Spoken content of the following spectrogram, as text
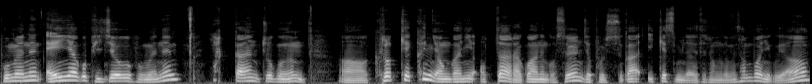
보면은 A하고 B 지역을 보면은 약간 조금 어, 그렇게 큰 연관이 없다라고 하는 것을 이제 볼 수가 있겠습니다. 그래서 정답은 3번이고요.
